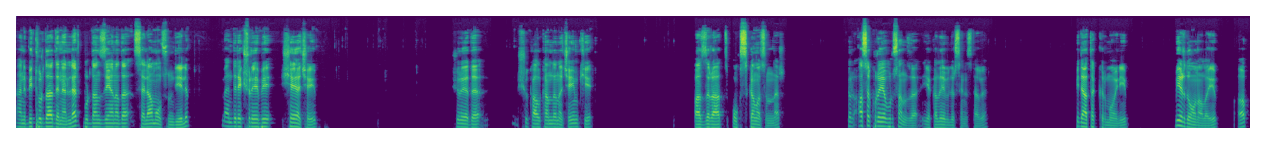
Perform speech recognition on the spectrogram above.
hani bir tur daha denerler. Buradan Zeyan'a da selam olsun diyelim. Ben direkt şuraya bir şey açayım. Şuraya da şu kalkandan açayım ki fazla rahat ok sıkamasınlar. Şöyle Asakura'ya vursanıza yakalayabilirseniz tabi. Bir daha atak kırma oynayıp bir de 10 alayım. Hop.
